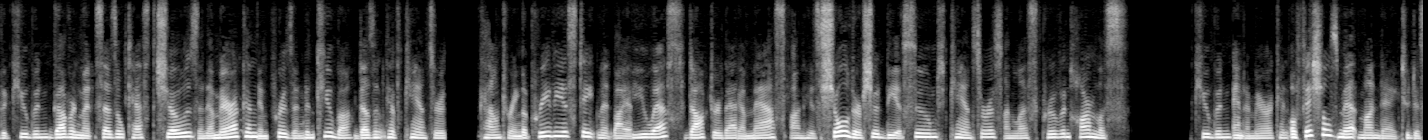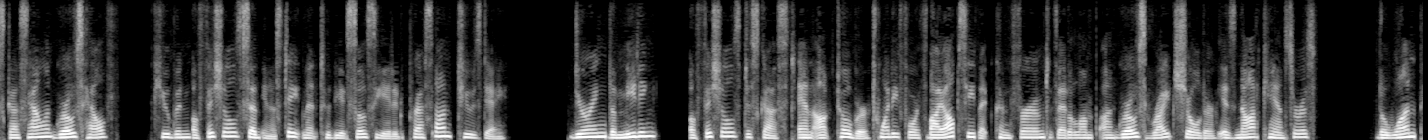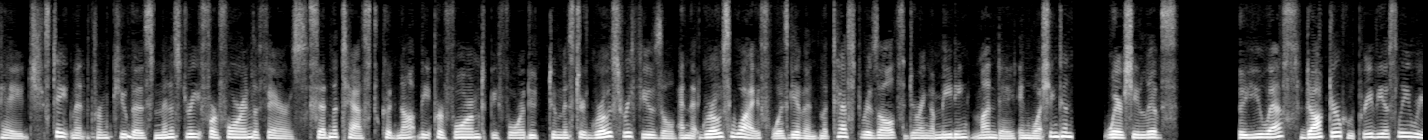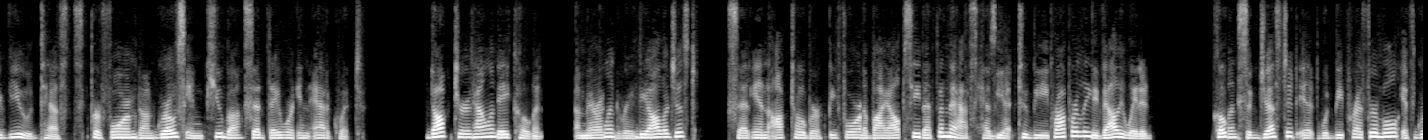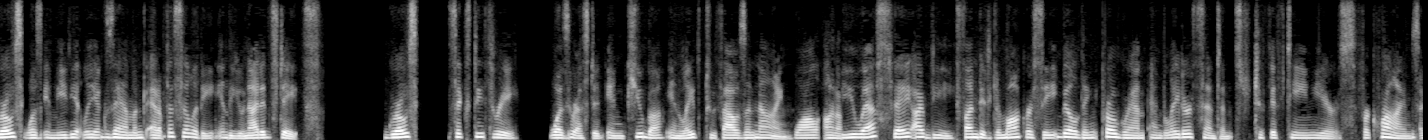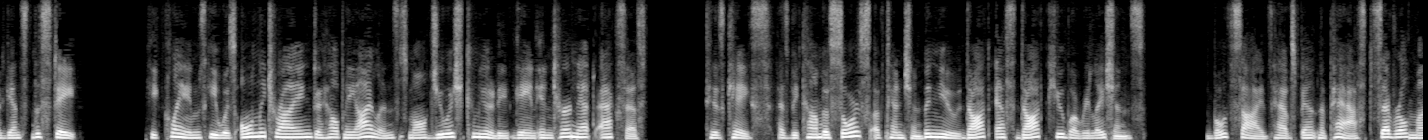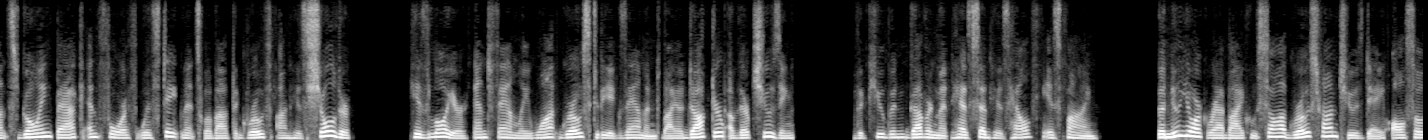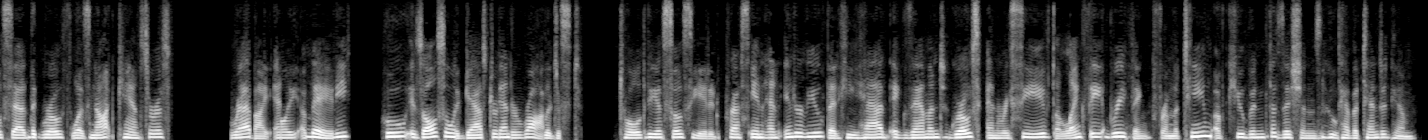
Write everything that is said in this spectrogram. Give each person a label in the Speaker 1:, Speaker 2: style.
Speaker 1: The Cuban government says a test shows an American imprisoned in Cuba doesn't have cancer, countering a previous statement by a U.S. doctor that a mass on his shoulder should be assumed cancerous unless proven harmless. Cuban and American officials met Monday to discuss Alan Gross' health, Cuban officials said in a statement to the Associated Press on Tuesday. During the meeting, officials discussed an October 24 biopsy that confirmed that a lump on Gross' right shoulder is not cancerous. The one-page statement from Cuba's Ministry for Foreign Affairs said the test could not be performed before due to Mr. Gross' refusal and that Gross' wife was given the test results during a meeting Monday in Washington, where she lives. The U.S. doctor who previously reviewed tests performed on Gross in Cuba said they were inadequate. Dr. Alan A. Cohen, a Maryland radiologist, said in October before a biopsy that the mass has yet to be properly evaluated. Cohen suggested it would be preferable if Gross was immediately examined at a facility in the United States. Gross, 63, was arrested in Cuba in late 2009 while on a USAID-funded democracy-building program and later sentenced to 15 years for crimes against the state. He claims he was only trying to help the island's small Jewish community gain internet access. His case has become a source of tension in U.S.-Cuba relations. Both sides have spent the past several months going back and forth with statements about the growth on his shoulder his lawyer and family want Gross to be examined by a doctor of their choosing. The Cuban government has said his health is fine. The New York rabbi who saw Gross on Tuesday also said the growth was not cancerous. Rabbi Eli Abadi, who is also a gastroenterologist, told the Associated Press in an interview that he had examined Gross and received a lengthy briefing from a team of Cuban physicians who have attended him.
